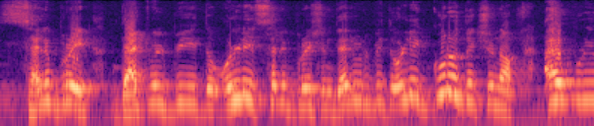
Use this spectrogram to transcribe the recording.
celebrate. That will be the only celebration. That will be the only guru dakshina. every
